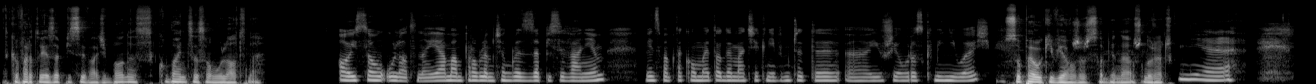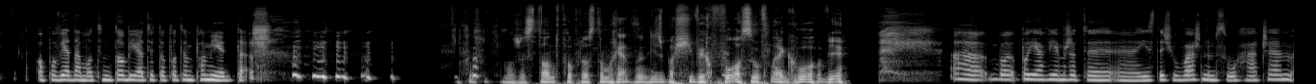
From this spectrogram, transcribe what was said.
tylko warto je zapisywać, bo one skubańce są ulotne. Oj, są ulotne. Ja mam problem ciągle z zapisywaniem, więc mam taką metodę, Maciek, nie wiem, czy ty e, już ją rozkminiłeś. Supełki wiążesz sobie na sznureczku. Nie. Opowiadam o tym tobie, a ty to potem pamiętasz. Może stąd po prostu moja liczba siwych włosów na głowie. Bo, bo ja wiem, że ty e, jesteś uważnym słuchaczem,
